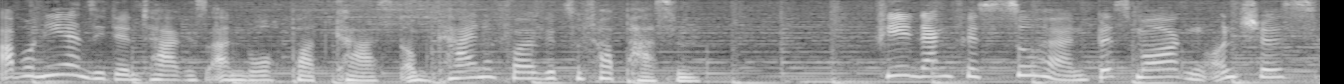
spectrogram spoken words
Abonnieren Sie den Tagesanbruch-Podcast, um keine Folge zu verpassen. Vielen Dank fürs Zuhören. Bis morgen und tschüss.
